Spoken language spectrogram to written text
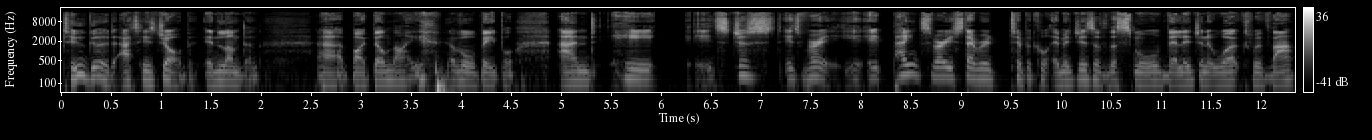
too good at his job in London uh, by Bill Nighy of all people, and he. It's just, it's very, it paints very stereotypical images of the small village and it works with that.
